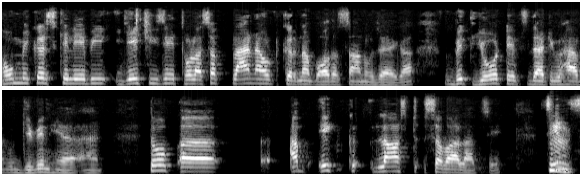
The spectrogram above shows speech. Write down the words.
होम मेकर्स के लिए भी ये चीज़ें थोड़ा सा प्लान आउट करना बहुत आसान हो जाएगा with your tips that you have given here and तो uh, अब एक लास्ट सवाल आपसे. Since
